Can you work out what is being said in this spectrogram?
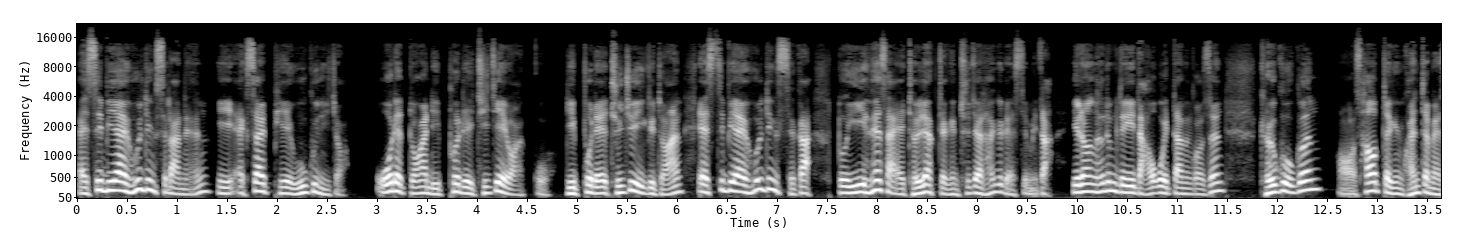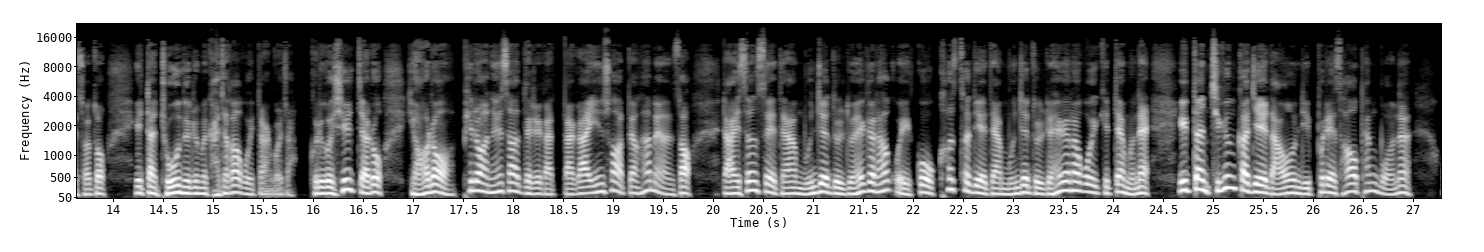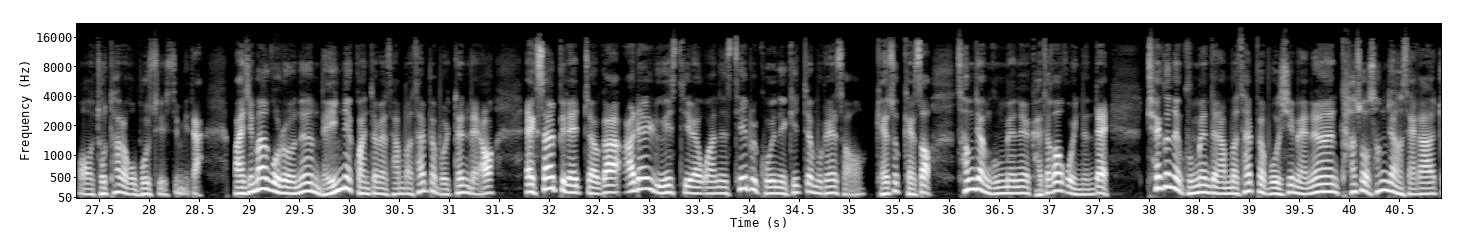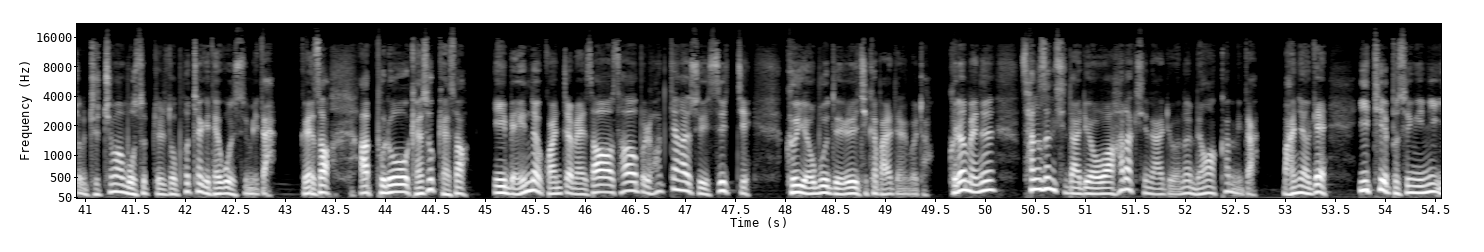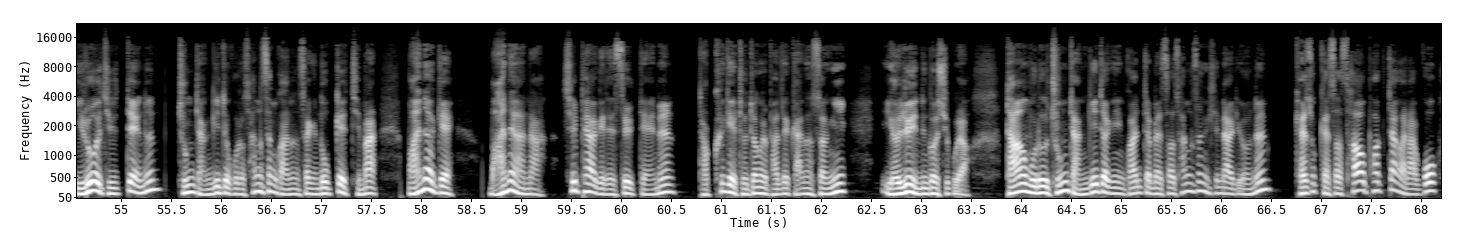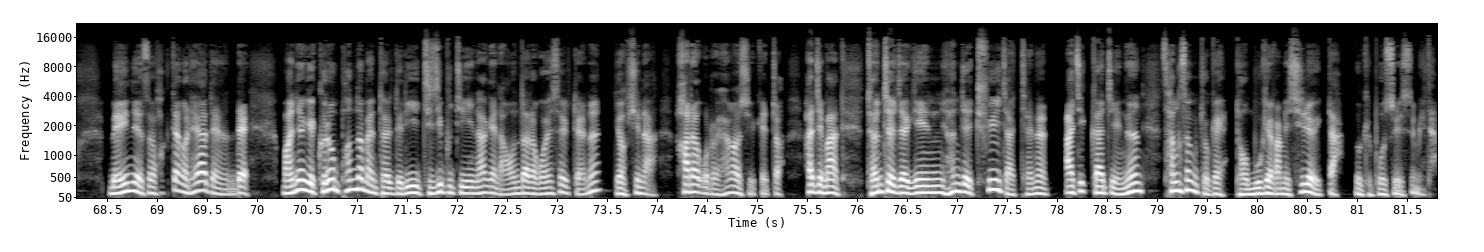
SBI 홀딩스라는 이 XRP의 우군이죠. 오랫동안 리플을 지지해왔고 리플의 주주이기도 한 SBI 홀딩스가 또 이 회사에 전략적인 투자를 하기로 했습니다. 이런 흐름들이 나오고 있다는 것은 결국은 어, 사업적인 관점에서도 일단 좋은 흐름을 가져가고 있다는 거죠. 그리고 실제로 여러 필요한 회사들을 갖다가 인수합병하면서 라이선스에 대한 문제들도 해결하고 있고 커스터디에 대한 문제들도 해결하고 있기 때문에 일단 지금까지 나온 리플의 사업 행보는 어, 좋다라고 볼 수 있습니다. 마지막으로는 메인넷 관점에서 한번 살펴볼 텐데요. XRP 레저가 RLUSD라고 하는 스테이블 코인을 기점으로 해서 계속해서 성장 국면을 가져가고 있는데 최근의 국면들 한번 살펴보시면은 다소 성장세가 좀 주춤한 모습들도 포착이 되고 있습니다. 그래서 앞으로 계속해서 이 메인넷 관점에서 사업을 확장할 수 있을지 그 여부들을 지켜봐야 되는 거죠. 그러면은 상승 시나리오와 하락 시나리오는 명확합니다. 만약에 ETF 승인이 이루어질 때는 중장기적으로 상승 가능성이 높겠지만 만약에 만에 하나 실패하게 됐을 때는 더 크게 조정을 받을 가능성이 열려 있는 것이고요. 다음으로 중장기적인 관점에서 상승 시나리오는 계속해서 사업 확장을 하고 메인넷을 확장을 해야 되는데 만약에 그런 펀더멘털들이 지지부진하게 나온다라고 했을 때는 역시나 하락으로 향할 수 있겠죠. 하지만 전체적인 현재 추이 자체는 아직까지는 상승 쪽에 더 무게감이 실려 있다. 이렇게 볼 수 있습니다.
